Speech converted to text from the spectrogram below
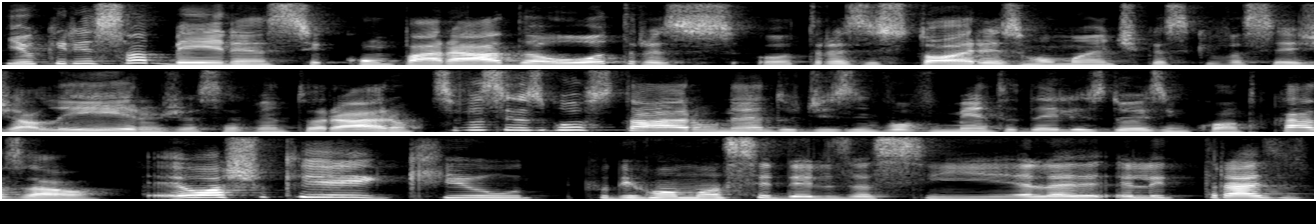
E eu queria saber, né, se comparado a outras, outras histórias românticas que vocês já leram, já se aventuraram, se vocês gostaram, né, do desenvolvimento deles dois enquanto casal. Eu acho que, que o tipo de romance deles, assim, ele, ele traz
